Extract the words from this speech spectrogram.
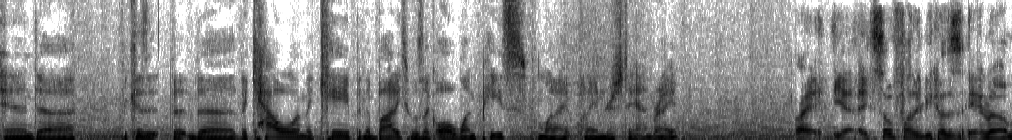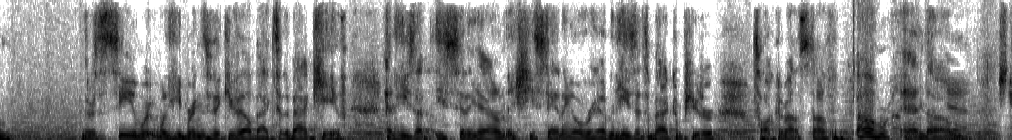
And uh, because it, the the the cowl and the cape and the bodysuit was like all one piece, from what I what I understand, right? Right. Yeah. It's so funny because in um, there's a scene where when he brings Vicki Vale back to the Batcave, and he's at he's sitting down and she's standing over him, and he's at the back computer talking about stuff. Oh, right. And um, Yeah. she,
